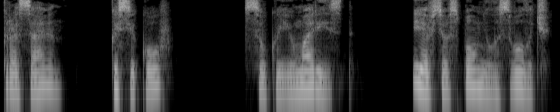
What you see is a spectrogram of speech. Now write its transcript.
Красавин? Косяков? Сука, юморист. Я все вспомнила, сволочь.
